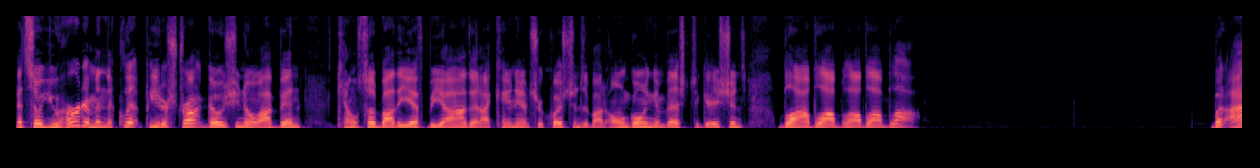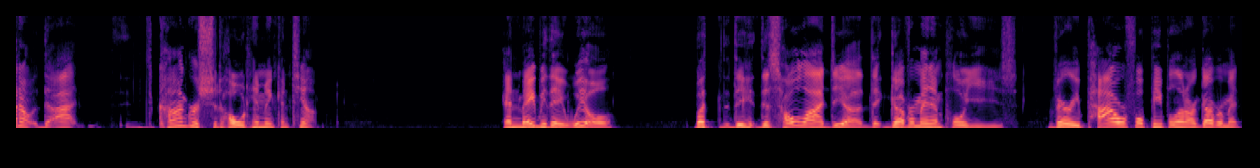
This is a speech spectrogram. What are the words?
And so you heard him in the clip. Peter Strzok goes, You know, I've been counseled by the FBI that I can't answer questions about ongoing investigations, blah, blah, blah, blah, blah. But I don't, I, Congress should hold him in contempt. And maybe they will, but the, this whole idea that government employees, very powerful people in our government,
